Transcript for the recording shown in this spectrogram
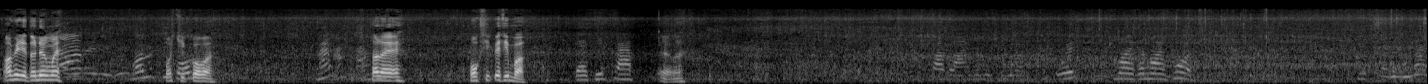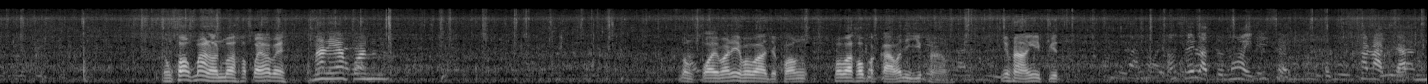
เอาพี่เด็กตัวหนึงไหมโคชิโกะป่ะ เท่าไหร่หกสิบเปสิบบ่แปดสิบครับเออมาอุ้ยหน่อยก็หน่อยโพดน้องคล้องมาหนอนบ่เขาปล่อยเข้าไป มาแล้วปล่อยมันต้องปล่อยมานี่เพราะว่าเจะคล้าของเพราะว่าเขาประกาศว่านี่ยิบหายิบหางี้ปิด เอาใส่หลับตัวน้อยที่ใส่ขนาดจับนี่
